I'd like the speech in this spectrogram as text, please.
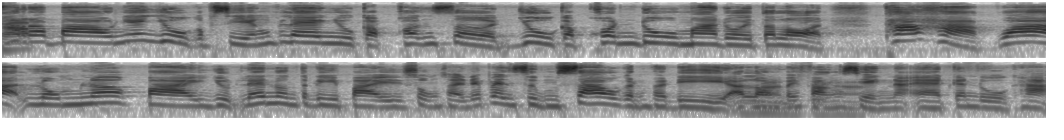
ครับ คาราบาวเนี่ยอยู่กับเสียงเพลงอยู่กับคอนเสิร์ตอยู่กับคนดูมาโดยตลอด ถ้าหากว่าล้มเลิกไปหยุดเล่นดนตรีไปสงสัยได้เป็นซึมเศร้ากันพอดีอะลองไปฟังเสียงนาแอดกันดูค่ะ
